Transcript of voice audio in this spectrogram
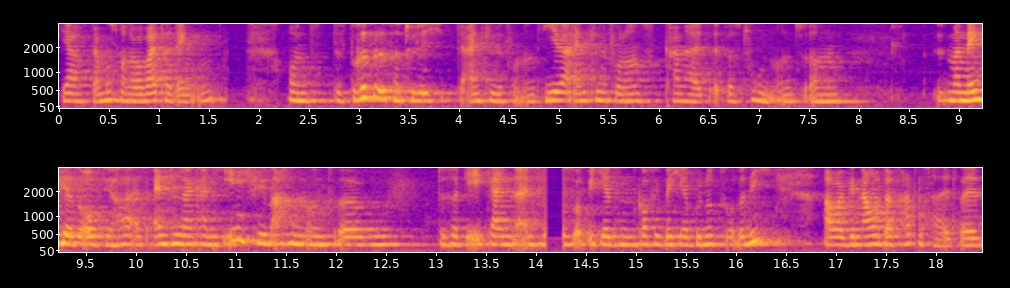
ja, da muss man aber weiterdenken. Und das Dritte ist natürlich der Einzelne von uns. Jeder Einzelne von uns kann halt etwas tun. Und ähm, man denkt ja so oft, ja, als Einzelner kann ich eh nicht viel machen und ähm, das hat ja eh keinen Einfluss, ob ich jetzt einen Kaffeebecher benutze oder nicht. Aber genau das hat es halt, weil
